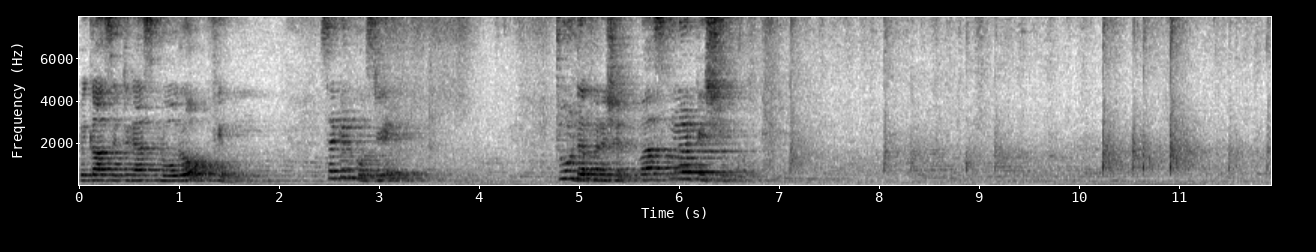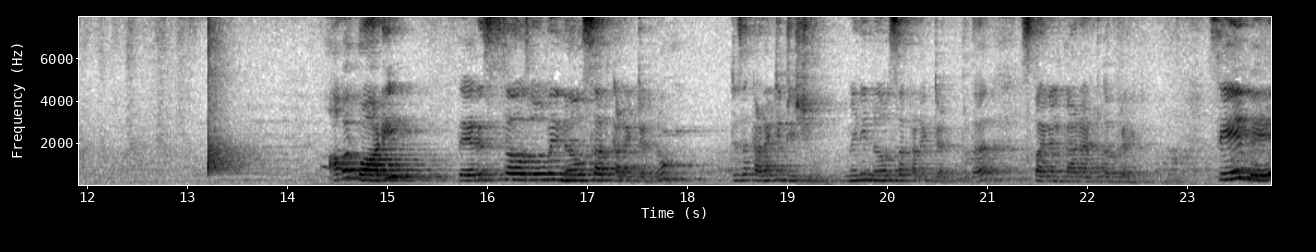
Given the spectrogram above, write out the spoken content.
because it has chlorophyll. Second question, two definition, vascular tissue. Our body, there is so, so many nerves are connected, no? It is a connective tissue. Many nerves are connected to the spinal cord and to the brain. Same way,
